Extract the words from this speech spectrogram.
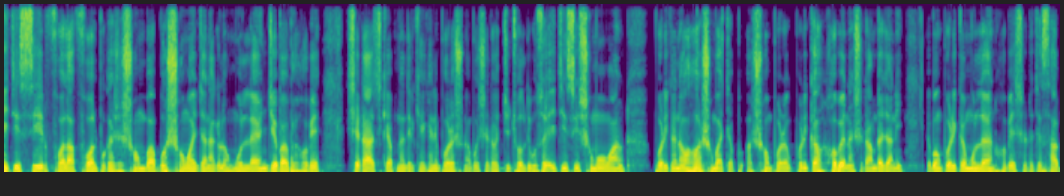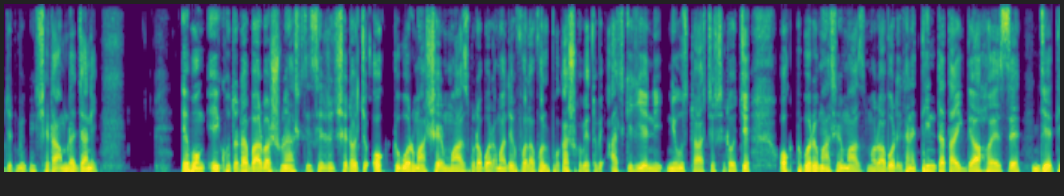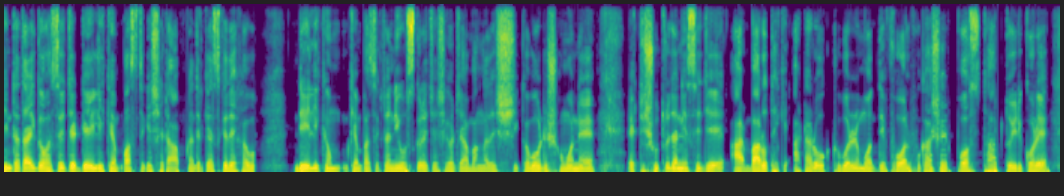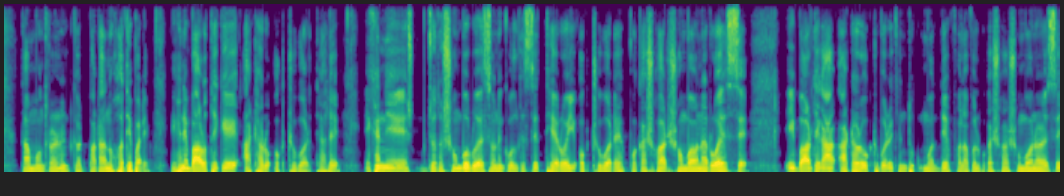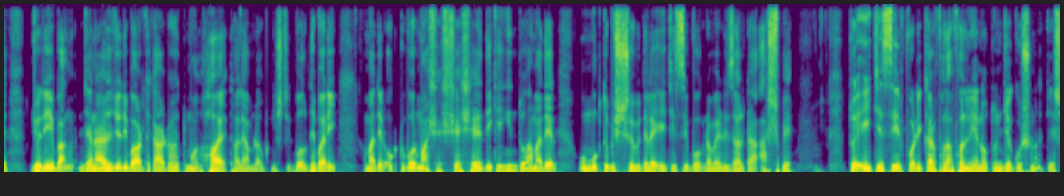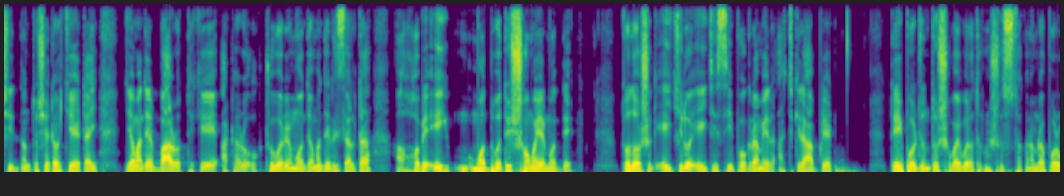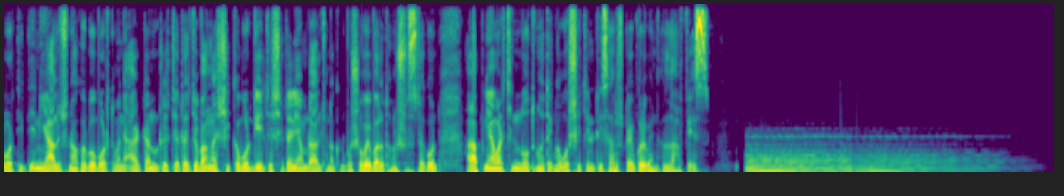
এইচএসসির ফলাফল প্রকাশের সম্ভাব্য সময় জানা গেল, মূল্যায়ন যেভাবে হবে, সেটা আজকে আপনাদেরকে এখানে পড়ে শোনাবো। সেটা হচ্ছে চলতি বছর এইচএসসির সমমান পরীক্ষা নেওয়া হওয়ার সময় পরীক্ষা হবে না, সেটা আমরা জানি, এবং পরীক্ষা মূল্যায়ন হবে, সেটা হচ্ছে সাবজেক্ট মেপিং সেটা আমরা জানি। এবং এই কথাটা বারবার শুনে আসছি সেটা হচ্ছে অক্টোবর মাসের মাস বরাবর আমাদের ফলাফল প্রকাশ হবে। তবে আজকে যে নিউজটা আসছে, সেটা হচ্ছে অক্টোবর মাসের মাস বরাবর এখানে তিনটা তারিখ দেওয়া হয়েছে। যে তিনটা তারিখ দেওয়া হয়েছে যে ডেইলি ক্যাম্পাস থেকে, সেটা আপনাদেরকে আজকে দেখাবো। ডেইলি ক্যাম্পাস একটা নিউজ করেছে, সেটা হচ্ছে বাংলাদেশ শিক্ষা বোর্ডের সমন্বয়ে একটি সূত্র জানিয়েছে যে বারো থেকে আঠারো অক্টোবরের মধ্যে ফল প্রকাশের প্রস্তাব তৈরি করে তা মন্ত্রণালয়ের নিকট পাঠানো হতে পারে। এখানে বারো থেকে আঠারো অক্টোবর। তাহলে এখানে যত সম্ভব রয়েছে, অনেক বলতেছে তেরোই অক্টোবরে প্রকাশ হওয়ার সম্ভাবনা রয়েছে। এই বারো থেকে আঠারো অক্টোবরে কিন্তু মধ্যে ফলাফল প্রকাশ হওয়ার সম্ভাবনা রয়েছে। যদি জেনারেল যদি বারো থেকে আঠারো হয়, তাহলে আমরা নিশ্চিত বলতে পারি, আমাদের অক্টোবর মাসের শেষের দিকে কিন্তু আমাদের উন্মুক্ত বিশ্ববিদ্যালয় এইচএসসি প্রোগ্রামের রেজাল্টটা আসবে। তো এইচএসসির পরীক্ষার ফলাফল নিয়ে নতুন যে ঘোষণা, যে সিদ্ধান্ত, সেটা হচ্ছে এটাই যে আমাদের বারো থেকে আঠারো অক্টোবরের মধ্যে আমাদের রেজাল্টটা হবে। এই মধ্যবর্তী সময়ের মধ্যে। তো দর্শক, এই ছিল এইচএসসি প্রোগ্রামের আজকের আপডেট তো এই পর্যন্ত সবাই ভালো থাকুন, সুস্থ থাকুন। আমরা পরবর্তীতে নিয়ে আলোচনা করব বর্তমানে আরেকটা নোটিশ যেটা হচ্ছে বাংলা শিক্ষা বোর্ড দিয়েছে, সেটা নিয়ে আমরা আলোচনা করব। সবাই ভালো থাকুন, সুস্থ থাকুন। আর আপনি আমার চ্যানেল নতুন হয়ে থাকলে অবশ্যই চ্যানেলটি সাবস্ক্রাইব করবেন। আল্লাহ হাফিজ।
